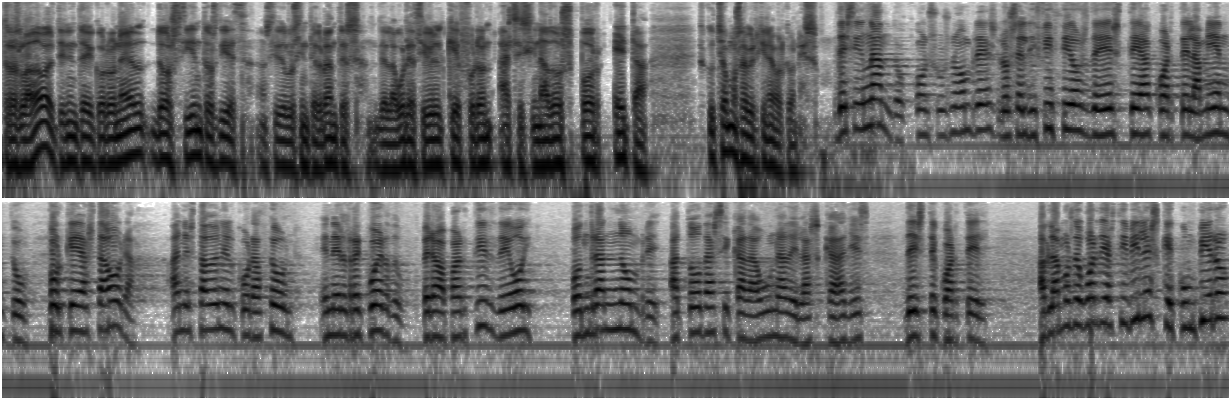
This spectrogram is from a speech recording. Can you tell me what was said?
trasladado el teniente coronel, 210 han sido los integrantes de la Guardia Civil que fueron asesinados por ETA. Escuchamos a Virginia Barcones. Designando con sus nombres los edificios de este acuartelamiento, porque hasta ahora han estado en el corazón, en el recuerdo, pero a partir de hoy pondrán nombre a todas y cada una de las calles de este cuartel. Hablamos de guardias civiles que cumplieron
